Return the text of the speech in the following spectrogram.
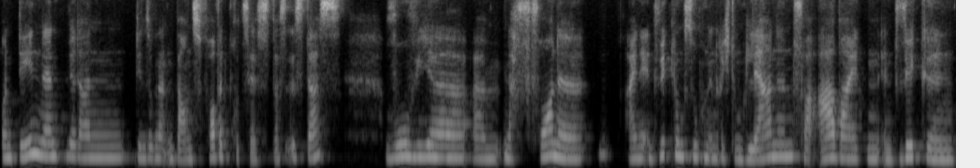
und den nennen wir dann den sogenannten Bounce-Forward-Prozess. Das ist das, wo wir ähm, nach vorne eine Entwicklung suchen in Richtung Lernen, Verarbeiten, Entwickeln.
